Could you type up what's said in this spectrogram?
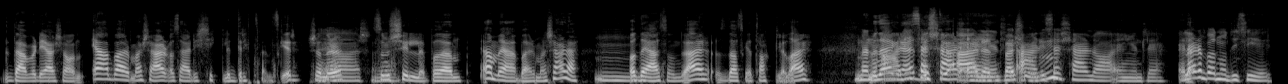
der hvor de er sånn 'Jeg er bare meg sjæl', og så er de skikkelig drittmennesker. Skjønner Ja, du? skjønner. Som skylder på den 'Ja, men jeg er bare meg sjæl, jeg'. Mm. Og det er sånn du er, og da skal jeg takle deg. Men, Men er er, de seg sjæl egentlig? Er de seg sjæl da, egentlig? Eller er det bare noe de sier?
